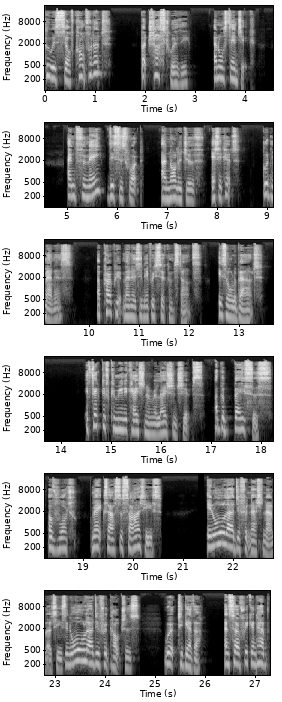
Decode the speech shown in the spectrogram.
who is self-confident, but trustworthy and authentic. And for me, this is what a knowledge of etiquette, good manners, appropriate manners in every circumstance is all about. Effective communication and relationships are the basis of what makes our societies in all our different nationalities, in all our different cultures, work together. And so if we can have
